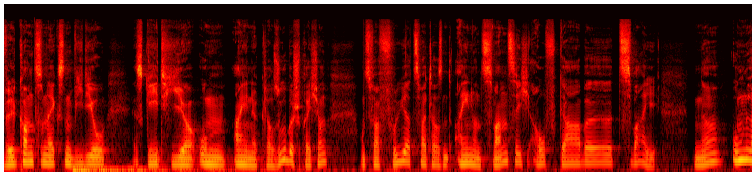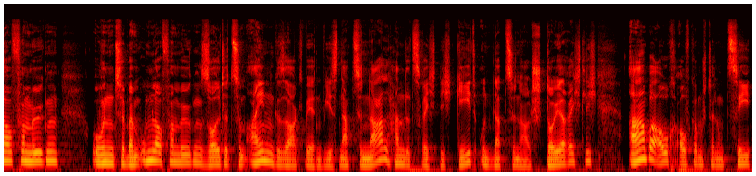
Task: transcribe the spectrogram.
Willkommen zum nächsten Video. Es geht hier um eine Klausurbesprechung und zwar Frühjahr 2021, Aufgabe 2. Ne? Umlaufvermögen und beim Umlaufvermögen sollte zum einen gesagt werden, wie es national handelsrechtlich geht und national steuerrechtlich, aber auch Aufgabenstellung C,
